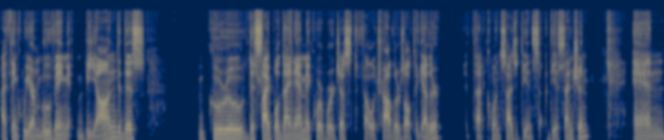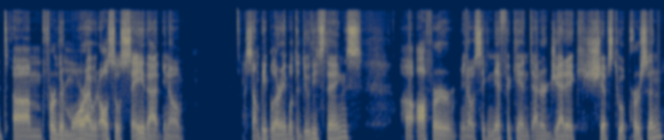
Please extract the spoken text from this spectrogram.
I think we are moving beyond this guru disciple dynamic where we're just fellow travelers all together. That coincides with the the ascension. And um, furthermore, I would also say that you know some people are able to do these things, uh, offer you know significant energetic shifts to a person,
